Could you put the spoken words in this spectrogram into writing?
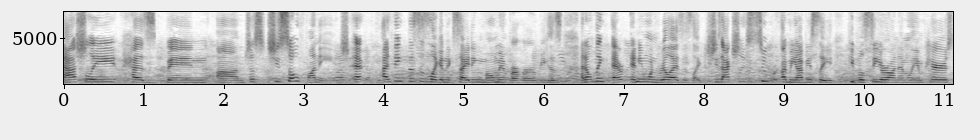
Ashley has been um, just, she's so funny. She- I think this is like an exciting moment for her because I don't think anyone realizes like she's actually super, I mean, obviously people see her on Emily in Paris.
